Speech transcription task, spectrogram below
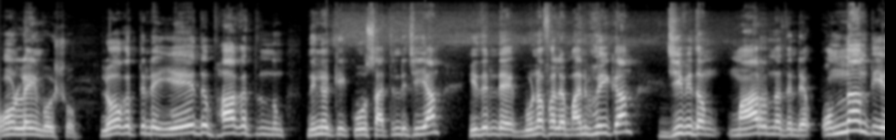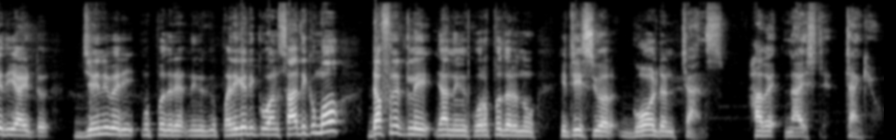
online workshop ലോകത്തിന്റെ ഏത് ഭാഗത്തു നിന്നും നിങ്ങൾക്ക് ഈ കോഴ്സ് അറ്റൻഡ് ചെയ്യാം. ഇതിന്റെ ഗുണഫലം അനുഭവിക്കാം. ജീവിതം മാറുന്നതിന്റെ ഒന്നാം തീയതിയായിട്ട് ജനുവരി മുപ്പതിന് നിങ്ങൾക്ക് പരിഗണിക്കുവാൻ സാധിക്കുമോ? ഡെഫിനറ്റ്ലി ഞാൻ നിങ്ങൾക്ക് ഉറപ്പ് തരുന്നു. It is your golden chance have a nice day thank you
